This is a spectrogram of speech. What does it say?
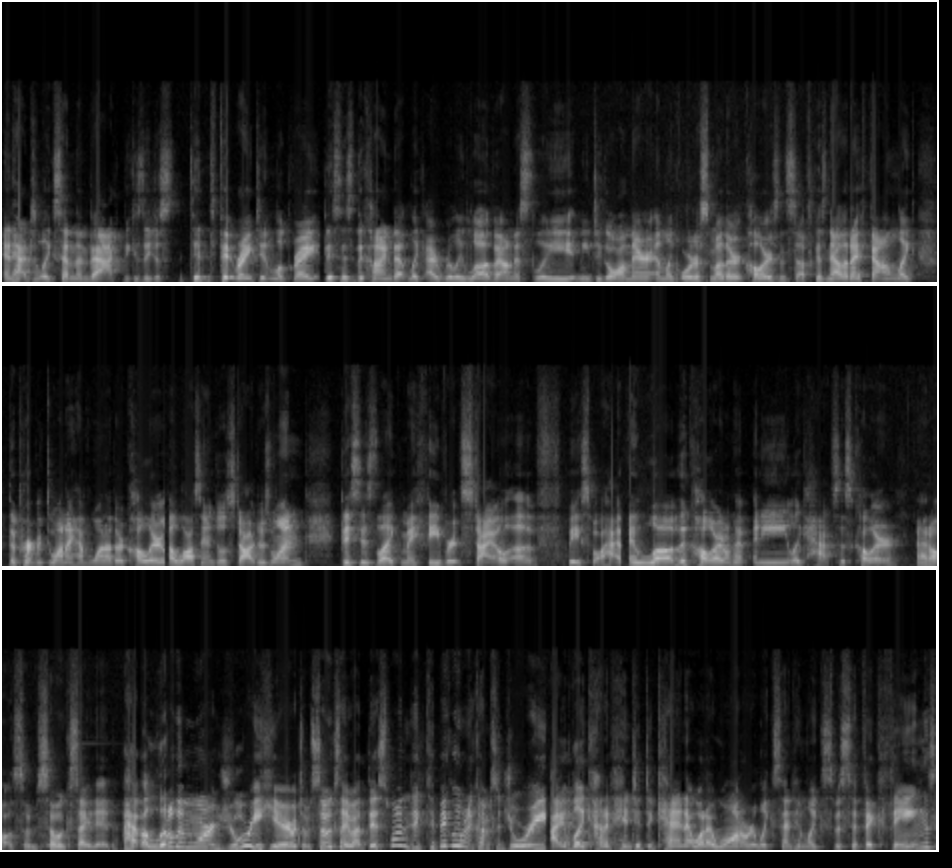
and had to like send them back because they just didn't fit right, didn't look right. This is the kind that like I really love. I honestly need to go on there and like order some other colors and stuff because now that I found like the perfect one, I have one other color, a Los Angeles Dodgers one. This is like my favorite style of baseball hat. I love the color. I don't have any like hats this color at all, so I'm so excited. I have a little bit more jewelry here, which I'm so excited about. This one, like, typically when it comes to jewelry, I've like kind of hinted to Ken at what I want or like sent him like specific things,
